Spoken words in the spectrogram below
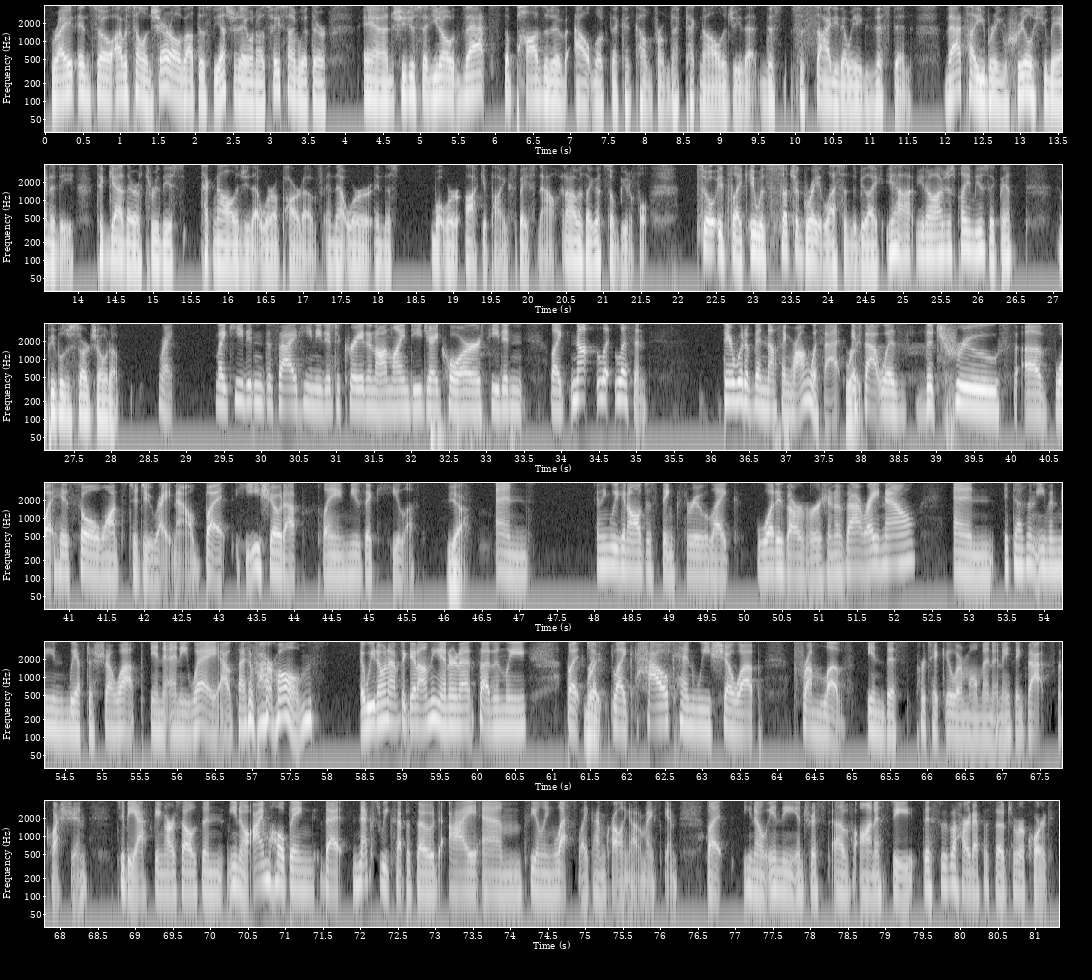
right? And so I was telling Cheryl about this yesterday when I was FaceTime with her, and she just said, you know, that's the positive outlook that can come from the technology that this society that we exist in. That's how you bring real humanity together through this technology that we're a part of and that we're in this what we're occupying space now. And I was like, that's so beautiful. So it's like, it was such a great lesson to be like, yeah, you know, I was just playing music, man. And people just started showing up. Right. Like he didn't decide he needed to create an online DJ course. He didn't like not li- listen. There would have been nothing wrong with that Right. if that was the truth of what his soul wants to do right now. But he showed up playing music he loved. Yeah. And I think we can all just think through like what is our version of that right now? And it doesn't even mean we have to show up in any way outside of our homes. We don't have to get on the internet suddenly, but just like how can we show up from love in this particular moment? And I think that's the question to be asking ourselves. And, you know, I'm hoping that next week's episode, I am feeling less like I'm crawling out of my skin. But, you know, in the interest of honesty, this was a hard episode to record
